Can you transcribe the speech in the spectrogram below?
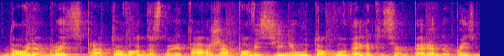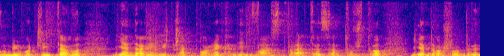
dovoljan broj spratova, odnosno etaža po visini u toku vegetacijalnog perioda, pa izgubimo čitav jedan ili čak ponekad i dva sprata, zato što je došlo do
